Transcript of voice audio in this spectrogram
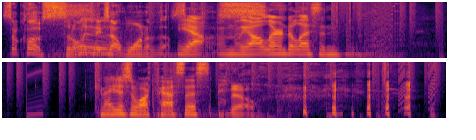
So close. So it only takes out one of them. Yeah, and we all learned a lesson. Can I just walk past this? no.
